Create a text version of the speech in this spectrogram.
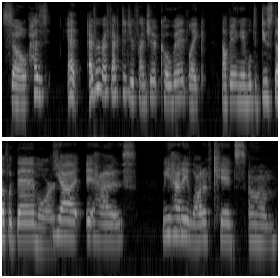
So, has it ever affected your friendship, COVID, like not being able to do stuff with them or Yeah, it has. We had a lot of kids. Um,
